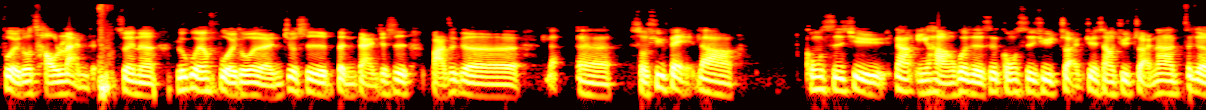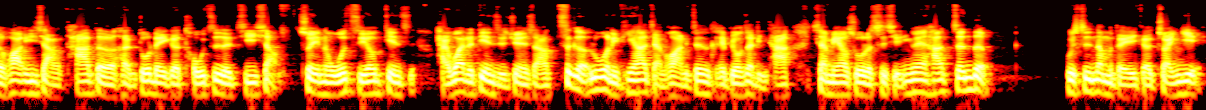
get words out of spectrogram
付委托超烂的。所以呢，如果用付委托的人就是笨蛋，就是把这个呃手续费让。公司去让银行或者是公司去转，券商去转，那这个的话影响他的很多的一个投资的绩效。所以呢，我只用电子海外的电子券商。这个如果你听他讲的话，你真的可以不用再理他下面要说的事情，因为他真的不是那么的一个专业。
